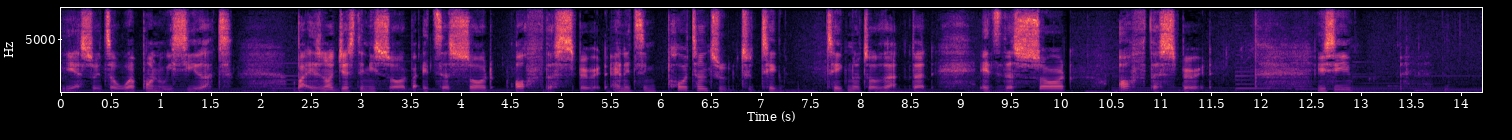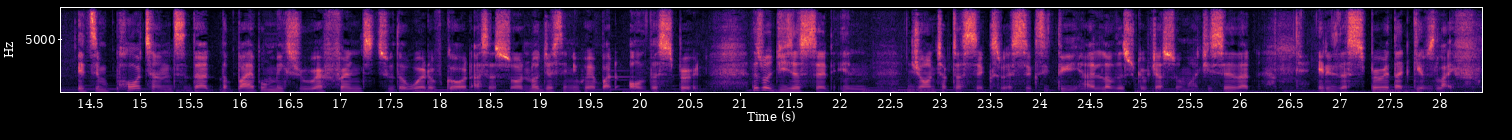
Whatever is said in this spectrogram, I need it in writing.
Yes, so it's a weapon. We see that. But it's not just any sword, but it's a sword of the spirit. And it's important to, to take take note of that. That it's the sword of the spirit. You see, it's important that the Bible makes reference to the Word of God as a sword, not just anywhere, but of the Spirit. This is what Jesus said in John chapter 6, verse 63. I love the scripture so much. He said that it is the Spirit that gives life.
